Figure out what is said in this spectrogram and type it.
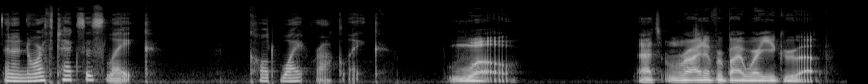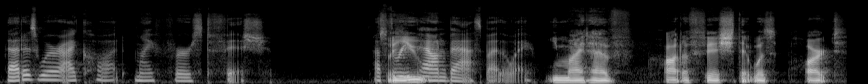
than a North Texas lake called White Rock Lake. Whoa. That's right over by where you grew up. That is where I caught my first fish. A So three you- pound bass, by the way, You might have caught a fish that was part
